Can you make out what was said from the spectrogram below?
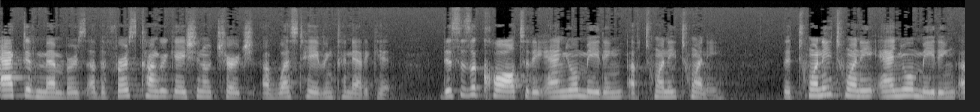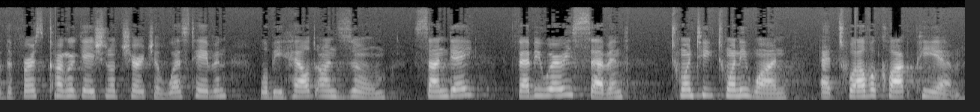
active members of the First Congregational Church of West Haven, Connecticut, this is a call to the annual meeting of 2020. The 2020 annual meeting of the First Congregational Church of West Haven will be held on Zoom Sunday, February 7th, 2021 at 12 o'clock p.m.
